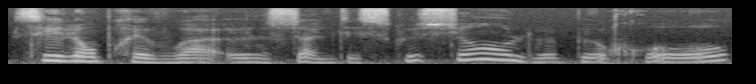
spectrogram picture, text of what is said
Si l'on prévoit une seule discussion, le bureau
